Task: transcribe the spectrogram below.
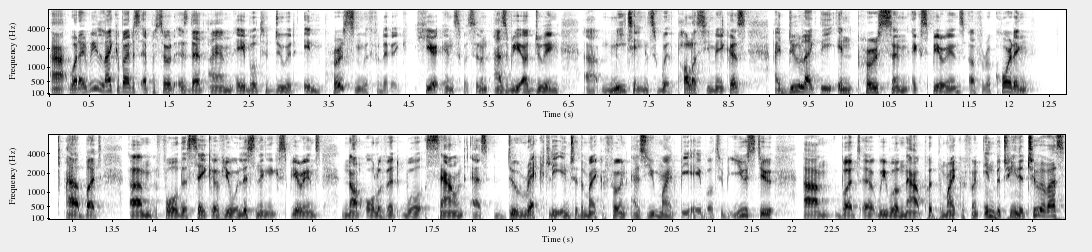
Uh, what I really like about this episode is that I am able to do it in person with Frederic here in Switzerland as we are doing uh, meetings with policymakers. I do like the in person experience of recording uh, but um, for the sake of your listening experience, not all of it will sound as directly into the microphone as you might be able to be used to. Um, but uh, we will now put the microphone in between the two of us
